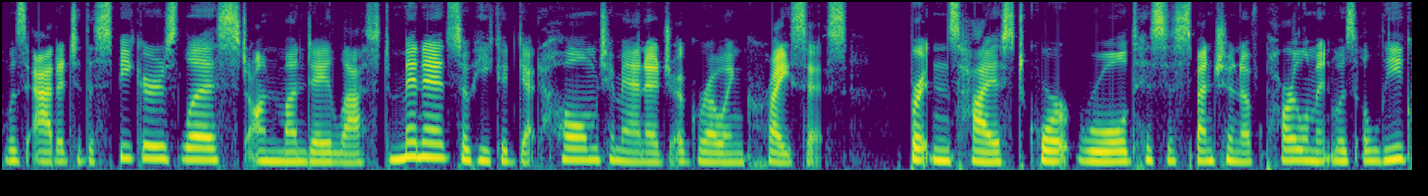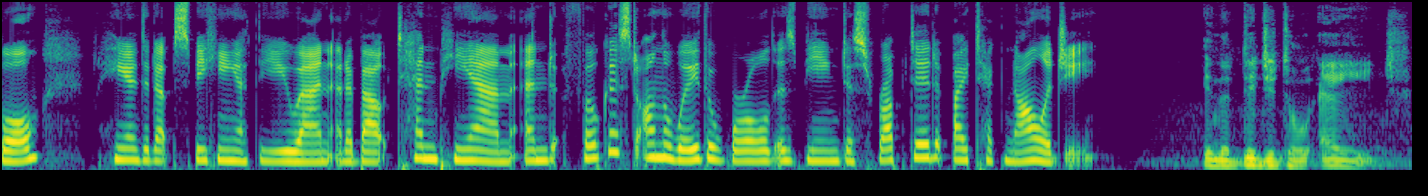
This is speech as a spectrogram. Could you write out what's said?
was added to the speakers list on Monday last minute so he could get home to manage a growing crisis. Britain's highest court ruled his suspension of parliament was illegal. He ended up speaking at the UN at about 10 p.m. and focused on the way the world is being disrupted by technology. In the digital age,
